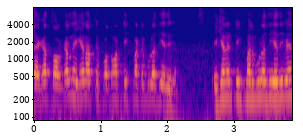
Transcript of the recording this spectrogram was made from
লেখার দরকার নেই, এখানে আপনি প্রথমে টিক মার্কগুলো দিয়ে দিবেন। এখানে টিকমার্কগুলো দিয়ে দিবেন।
